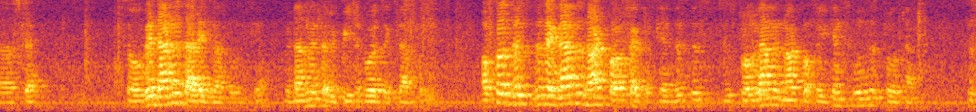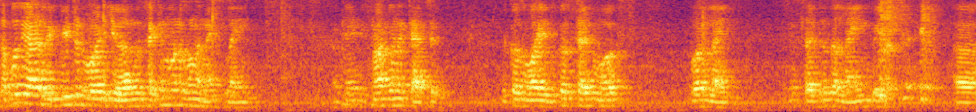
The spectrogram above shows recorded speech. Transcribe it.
uh, step. So we're done with that example. Okay. We're done with the repeated words example. Of course, this this example is not perfect. Okay. This this this program is not perfect. You can fool this program. So suppose you have a repeated word here, and the second one is on the next line. Okay. It's not going to catch it because why? Because sed works per line. Okay, sed is a line-based uh,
